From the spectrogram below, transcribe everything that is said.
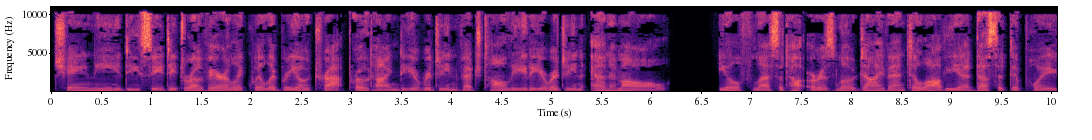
Cheney DC di trovare l'equilibrio tra protein di origine vegetale e di origine animale. Il flessitarismo diventa la via d'uscita poi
